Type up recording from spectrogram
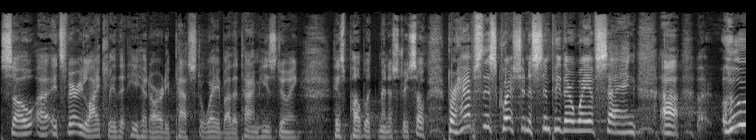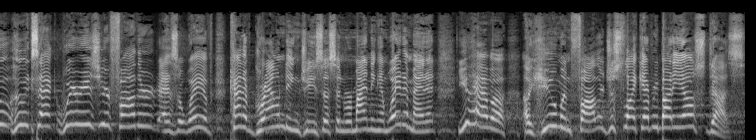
So uh, it's very likely that he had already passed away by the time he's doing his public ministry. So perhaps this question is simply their way of saying, uh, who, who exact, where is your father? As a way of kind of grounding Jesus and reminding him, wait a minute, you have a, a human father just like everybody else does.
